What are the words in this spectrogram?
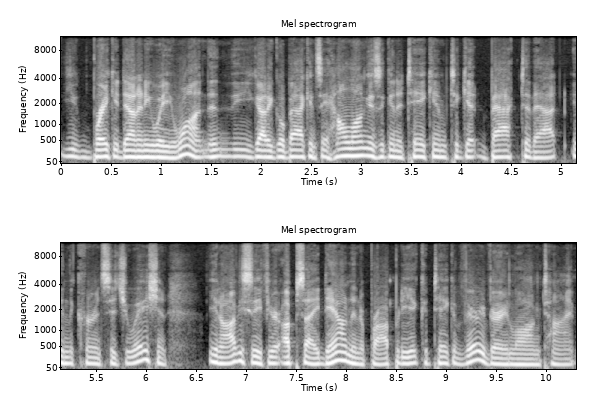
You break it down any way you want. Then you got to go back and say, how long is it going to take him to get back to that in the current situation? You know, obviously, if you're upside down in a property, it could take a very, very long time.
